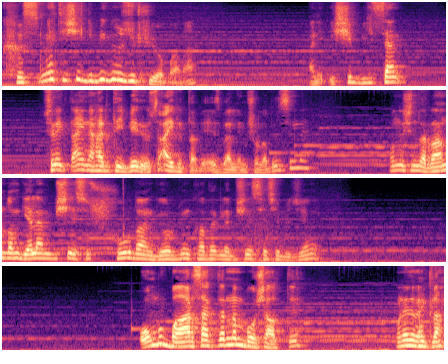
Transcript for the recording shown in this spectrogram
kısmet işi gibi gözüküyor bana. Hani işi bilsen sürekli aynı haritayı veriyorsa ayrı tabii ezberlemiş olabilirsin de. Onun dışında random gelen bir şeyse şuradan gördüğün kadarıyla bir şey seçebileceğini. On bu bağırsaklarını mı boşalttı? O ne demek lan?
